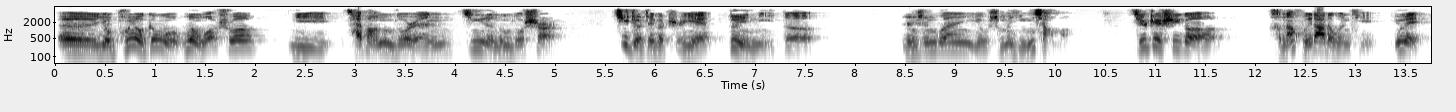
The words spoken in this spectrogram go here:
呃，有朋友跟我问我说：“你采访那么多人，经历了那么多事儿，记者这个职业对你的？”人生观有什么影响吗？其实这是一个很难回答的问题，因为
